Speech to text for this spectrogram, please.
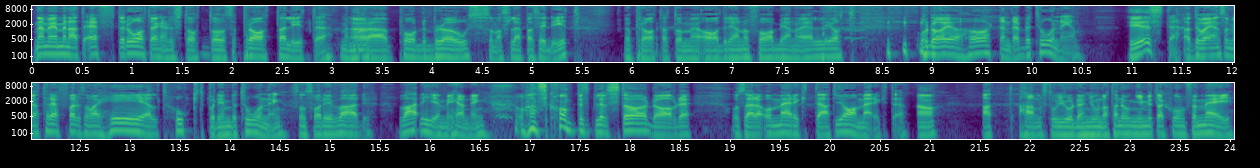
Nej, men jag menar att efteråt har jag kanske stått och pratat lite med Ja. några poddbros som har släpat sig dit. Jag har pratat om med Adrian och Fabian och Elliot och då har jag hört den där betoningen. Just det. Att det var en som jag träffade som var helt hooked på din betoning, som sa det i var, varje mening. Och hans kompis blev störd av det och, så här, och märkte att jag märkte Ja. att han stod och gjorde en Jonathan Unge-imitation för mig,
